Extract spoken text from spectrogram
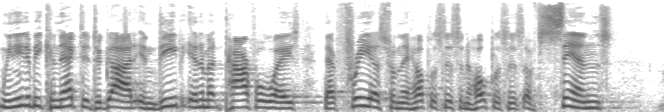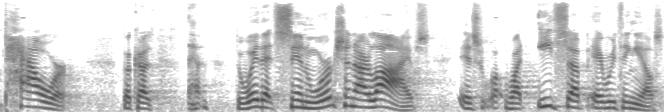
we need to be connected to God in deep, intimate, powerful ways that free us from the helplessness and hopelessness of sin's power. Because the way that sin works in our lives is what eats up everything else.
